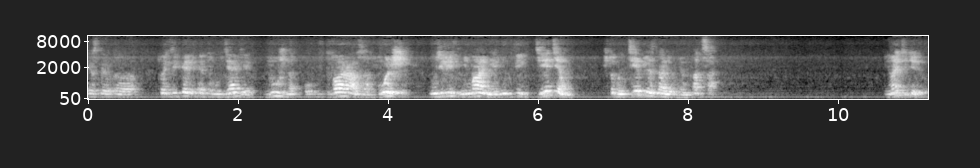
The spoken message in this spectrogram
если э, то есть теперь этому дяде нужно в два раза больше уделить внимание любви детям, чтобы те признали в нем отца. Понимаете дерево?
